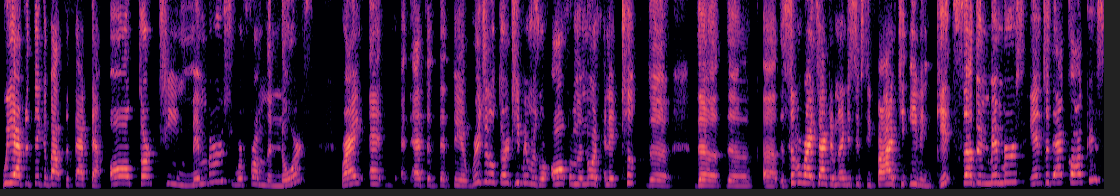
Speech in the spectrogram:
We have to think about the fact that all 13 members were from the north right? At at the, the, the original 13 members were all from the north, and it took the the the uh, the Civil Rights Act of 1965 to even get Southern members into that caucus.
